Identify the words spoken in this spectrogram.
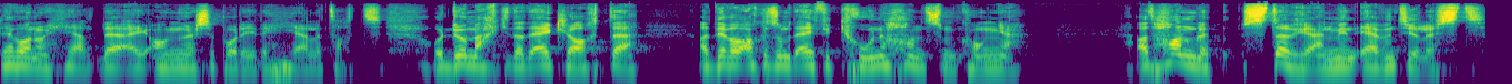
Det var noe helt, det, Jeg angrer ikke på det i det hele tatt. Og da merket jeg at jeg klarte at det var akkurat som at jeg fikk krone han som konge. At han ble større enn min eventyrlyst.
